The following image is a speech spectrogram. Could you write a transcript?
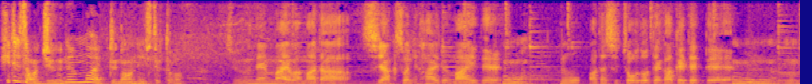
ヒデさんは10年前って何してた？10年前はまだ市役所に入る前で、うん、私ちょうど出かけてて、うんうんうん、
